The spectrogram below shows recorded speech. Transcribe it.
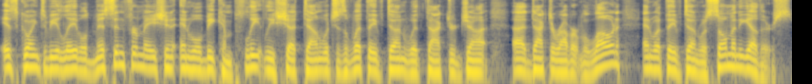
is going to be labeled misinformation and will be completely shut down, which is what they've done with Dr. John, uh, Dr. Robert Malone and what they've done with so many others.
